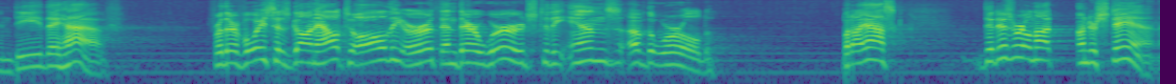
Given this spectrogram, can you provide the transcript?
Indeed, they have. For their voice has gone out to all the earth, and their words to the ends of the world. But I ask, did Israel not understand?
